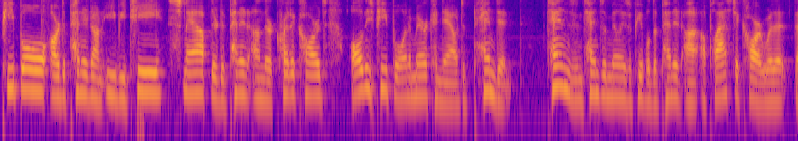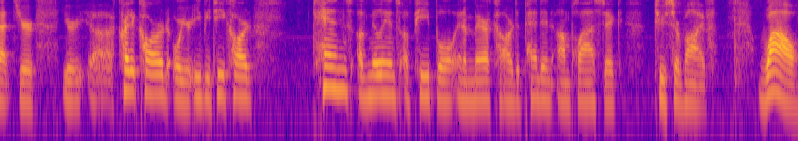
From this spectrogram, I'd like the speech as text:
people are dependent on EBT, SNAP, they're dependent on their credit cards. All these people in America now dependent, tens and tens of millions of people dependent on a plastic card, whether that's your, your uh, credit card or your EBT card. Tens of millions of people in America are dependent on plastic to survive. Wow,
